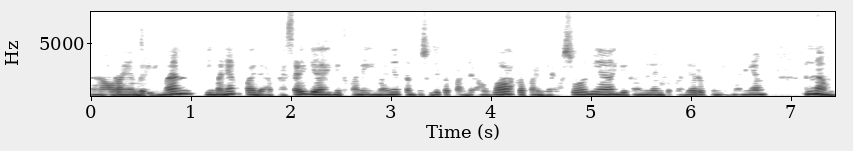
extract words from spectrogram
Nah, orang yang beriman, imannya kepada apa saja gitu kan. Imannya tentu saja kepada Allah, kepada Rasulnya gitu kan, dan kepada rukun iman yang enam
